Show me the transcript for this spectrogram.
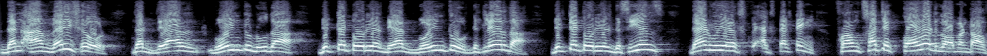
Then I am very sure that they are going to do the dictatorial, they are going to declare the dictatorial decisions that we are expe- expecting from such a coward government of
